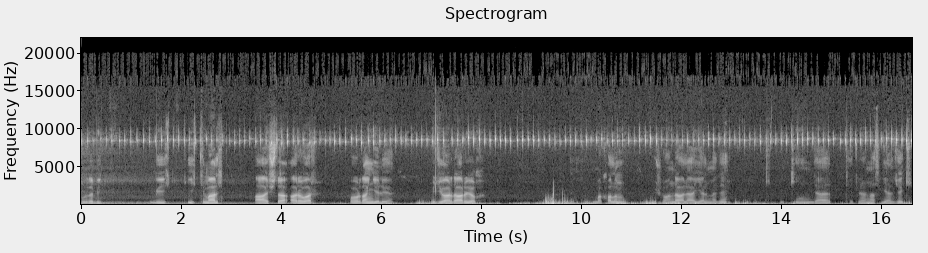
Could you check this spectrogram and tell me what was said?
Burada bir büyük ihtimal ağaçta arı var. Oradan geliyor. Bu civarda arı yok. Bakalım şu anda hala gelmedi. Kim daha tekrar nasıl gelecek?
